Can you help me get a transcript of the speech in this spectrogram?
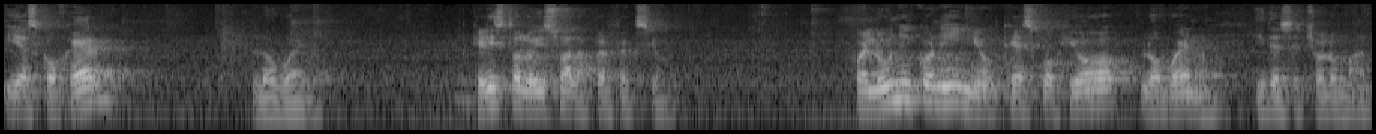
y escoger lo bueno. Cristo lo hizo a la perfección. Fue el único niño que escogió lo bueno y desechó lo malo.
